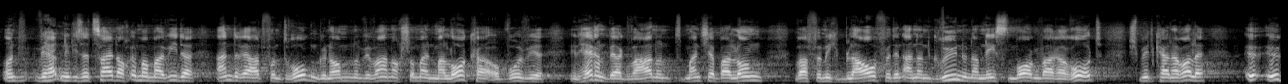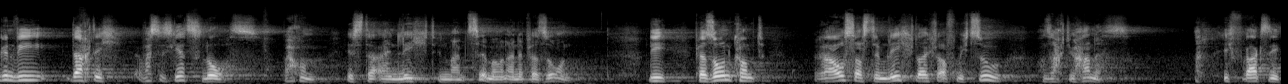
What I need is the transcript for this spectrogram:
Und wir hatten in dieser Zeit auch immer mal wieder andere Art von Drogen genommen. Und wir waren auch schon mal in Mallorca, obwohl wir in Herrenberg waren. Und mancher Ballon war für mich blau, für den anderen grün. Und am nächsten Morgen war er rot. Spielt keine Rolle. Irgendwie dachte ich, was ist jetzt los? Warum ist da ein Licht in meinem Zimmer und eine Person? Die Person kommt raus aus dem Licht, leuchtet auf mich zu und sagt, Johannes. Ich frage sie,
